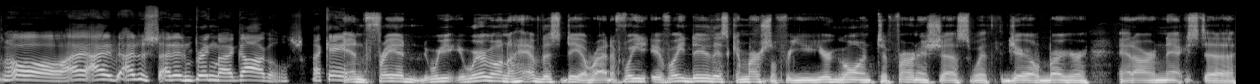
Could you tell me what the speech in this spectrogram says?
oh, I, I I just I didn't bring my goggles. I can't. And Fred, we we're going to have this deal, right? If we if we do this commercial for you, you're going to furnish us with Gerald Burger at our next uh,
